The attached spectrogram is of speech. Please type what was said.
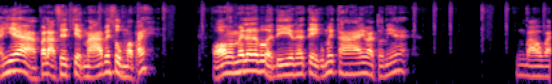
อ้เหี้ยประดับเซนเจ็ดหมาไปสุ่มมาไป อ๋อ มันไม่ระเบิดดีนะเตะกูไม่ตายแบบตัวเนี้ยมึงเบาไป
